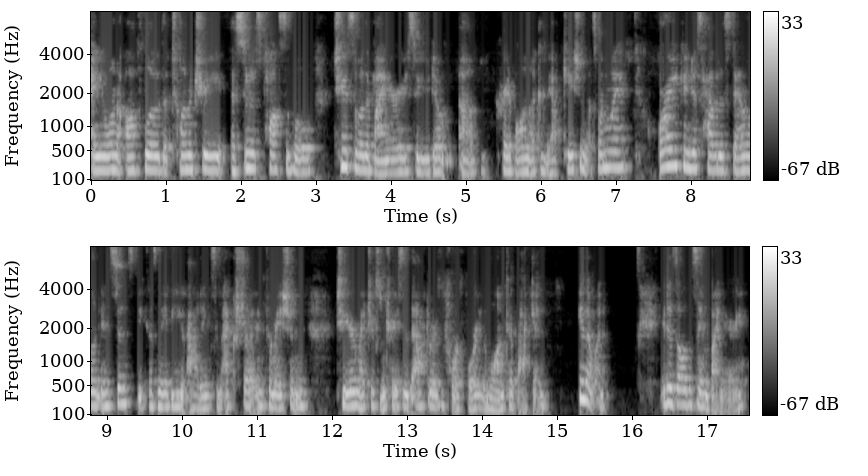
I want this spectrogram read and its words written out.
and you want to offload the telemetry as soon as possible to some other binary so you don't um, create a bottleneck in the application, that's one way or you can just have it as standalone instance because maybe you're adding some extra information to your metrics and traces afterwards before forwarding them along to backend. Either one. It is all the same binary.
